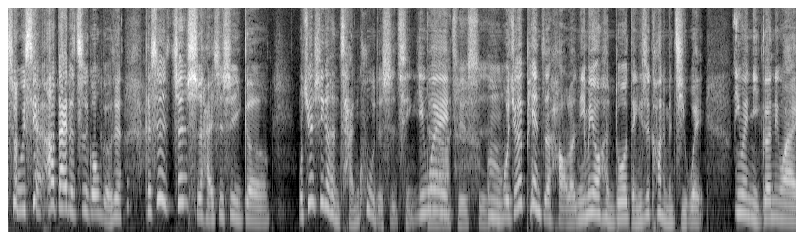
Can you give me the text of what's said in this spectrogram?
出现，阿呆的志工哥哥，可是真实还是是一个，我觉得是一个很残酷的事情，因为、啊、其实嗯，我觉得骗子好了，你们有很多等于是靠你们几位，因为你跟另外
